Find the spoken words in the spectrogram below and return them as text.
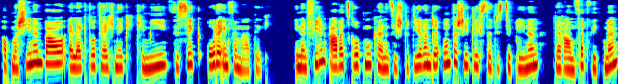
Ob Maschinenbau, Elektrotechnik, Chemie, Physik oder Informatik. In den vielen Arbeitsgruppen können sich Studierende unterschiedlichster Disziplinen der Raumfahrt widmen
